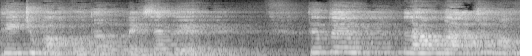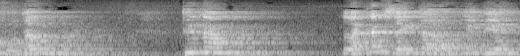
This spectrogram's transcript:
thi trung học phổ thông để xét tuyển. Thứ tư, là học bạ trung học phổ thông. Thứ năm là các giấy tờ ưu tiên.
